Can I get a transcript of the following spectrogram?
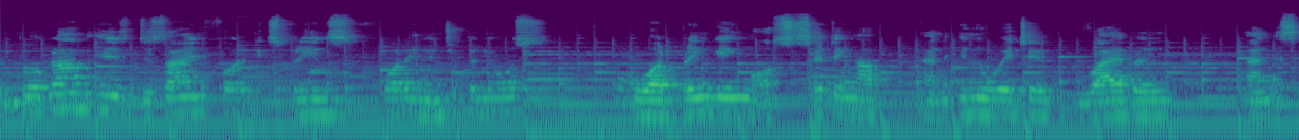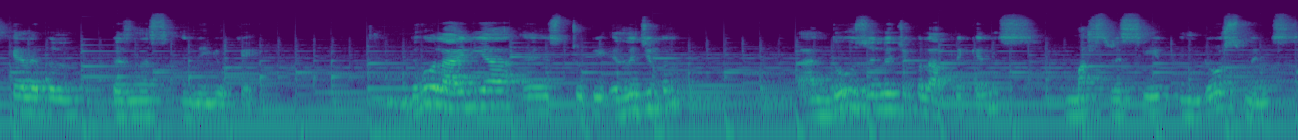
The program is designed for experienced foreign entrepreneurs who are bringing or setting up an innovative, viable, and scalable business in the UK. The whole idea is to be eligible, and those eligible applicants must receive endorsements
